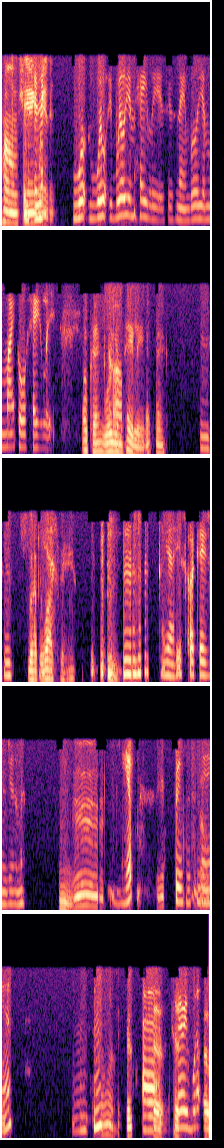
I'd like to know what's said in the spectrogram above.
home she ain't And- winning. Will, Will, William Haley is his name. William Michael Haley. Okay, William Oh. Haley. Okay, Mhm. we'll have to Yeah. watch for him. Mhm. Yeah, he's Caucasian gentleman. Mm. Mm, Yep. Yeah. Businessman. I Mhm. Uh, to- to- very well, oh.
